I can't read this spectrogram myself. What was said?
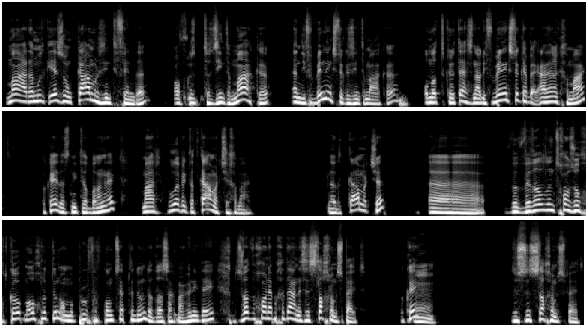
maar dan moet ik eerst zo'n kamer zien te vinden, of te zien te maken, en die verbindingstukken zien te maken, om dat te kunnen testen. Nou, die verbindingstukken heb ik uiteindelijk gemaakt. Oké, dat is niet heel belangrijk. Maar hoe heb ik dat kamertje gemaakt? Nou, dat kamertje, eh, we, we wilden het gewoon zo goedkoop mogelijk doen om een proof of concept te doen. Dat was zeg maar hun idee. Dus wat we gewoon hebben gedaan is een slagroomspuit. Oké? Mm. Dus een slagroomspuit.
